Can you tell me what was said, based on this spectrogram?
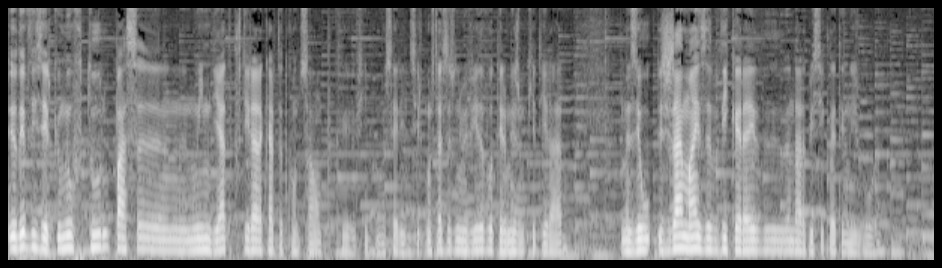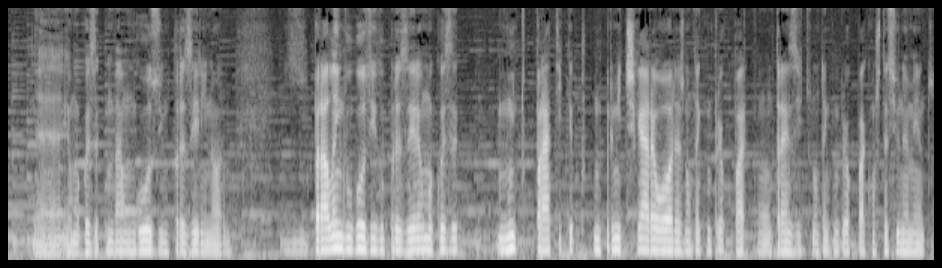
eu devo dizer que o meu futuro passa no imediato por tirar a carta de condução, porque, enfim, uma série de circunstâncias na minha vida vou ter mesmo que a tirar, mas eu jamais abdicarei de andar de bicicleta em Lisboa. Eh, é uma coisa que me dá um gozo e um prazer enorme. E para além do gozo e do prazer, é uma coisa muito prática porque me permite chegar a horas, não tenho que me preocupar com trânsito, não tenho que me preocupar com estacionamento.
